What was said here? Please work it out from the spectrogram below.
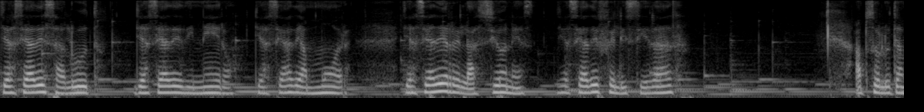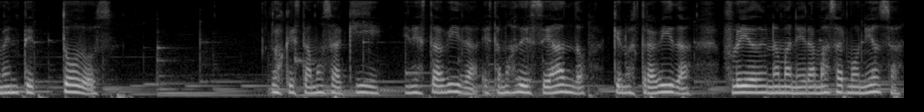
ya sea de salud, ya sea de dinero, ya sea de amor, ya sea de relaciones, ya sea de felicidad. Absolutamente todos los que estamos aquí en esta vida estamos deseando que nuestra vida fluya de una manera más armoniosa.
